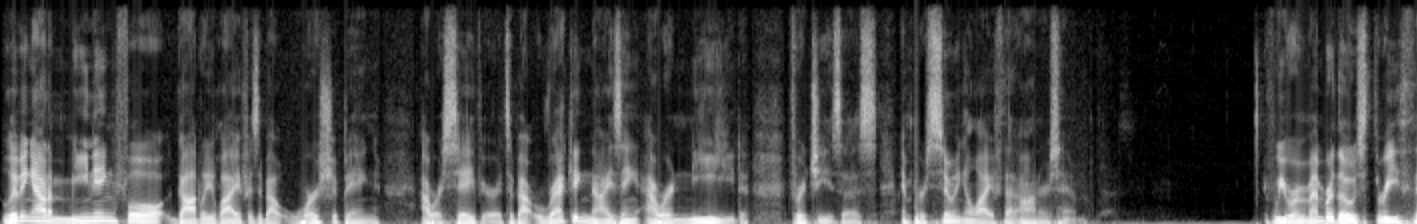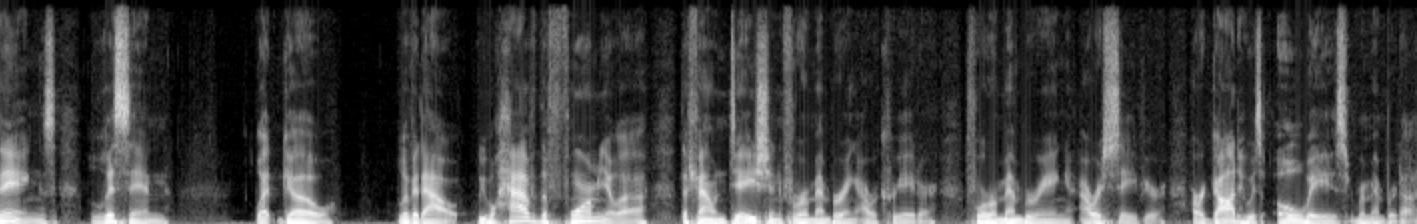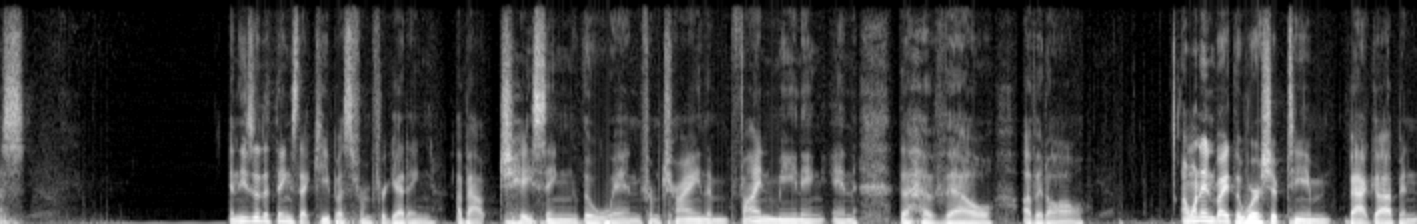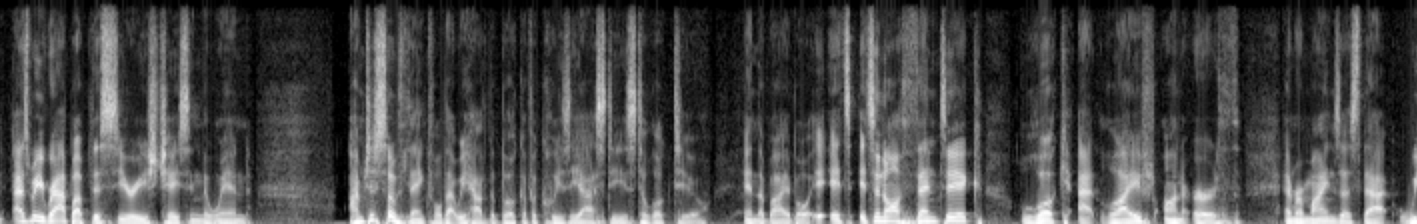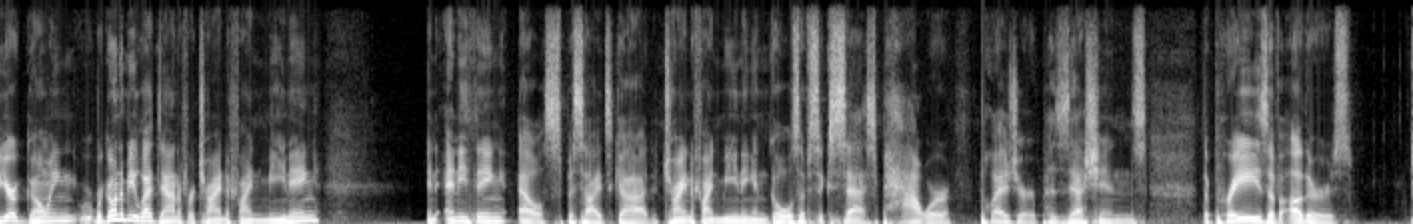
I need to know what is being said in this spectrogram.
Living out a meaningful, godly life is about worshiping our Savior. It's about recognizing our need for Jesus and pursuing a life that honors Him. If we remember those three things listen, let go, live it out we will have the formula, the foundation for remembering our Creator, for remembering our Savior, our God who has always remembered us. And these are the things that keep us from forgetting about chasing the wind, from trying to find meaning in the havel of it all. I want to invite the worship team back up. And as we wrap up this series, Chasing the Wind, I'm just so thankful that we have the book of Ecclesiastes to look to in the Bible. It's, it's an authentic look at life on earth and reminds us that we are going we're going to be let down if we're trying to find meaning in anything else besides God, trying to find meaning and goals of success, power, pleasure, possessions, the praise of others.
